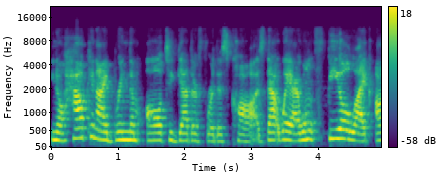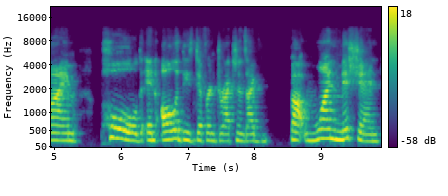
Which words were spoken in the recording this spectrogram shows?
you know how can i bring them all together for this cause? That way i won't feel like i'm pulled in all of these different directions. I've got one mission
